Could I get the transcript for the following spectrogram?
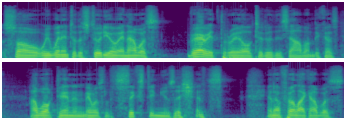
so we went into the studio, and I was very thrilled to do this album because I walked in and there was 60 musicians, and I felt like I was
